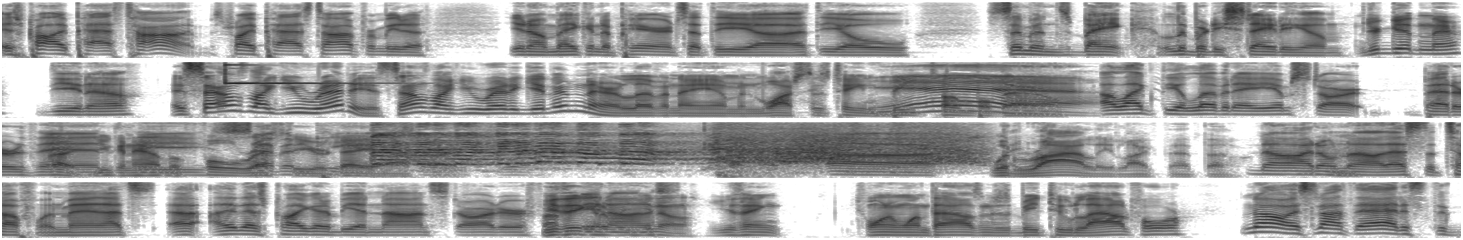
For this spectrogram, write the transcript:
it's probably past time. It's probably past time for me to you know make an appearance at the uh, at the old Simmons Bank Liberty Stadium. You're getting there. You know, It sounds like you ready. It sounds like you ready to get in there 11 a.m. and watch this team beat Temple down. I like the 11 a.m. start better than Right, you can have a full rest of your day p.m. out there. Would Riley like that though? No, I don't mm-hmm. know. That's the tough one, man. That's I I think that's probably going to be a non-starter. If You I'm think being it'll- you know? You think 21,000 just be too loud for? No, it's not that. It's the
